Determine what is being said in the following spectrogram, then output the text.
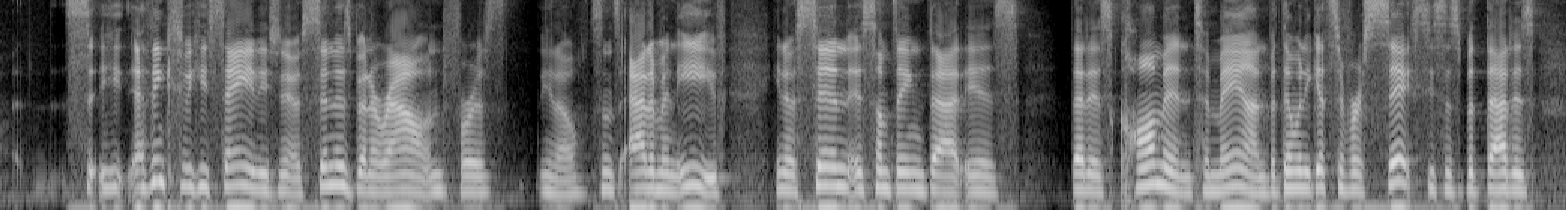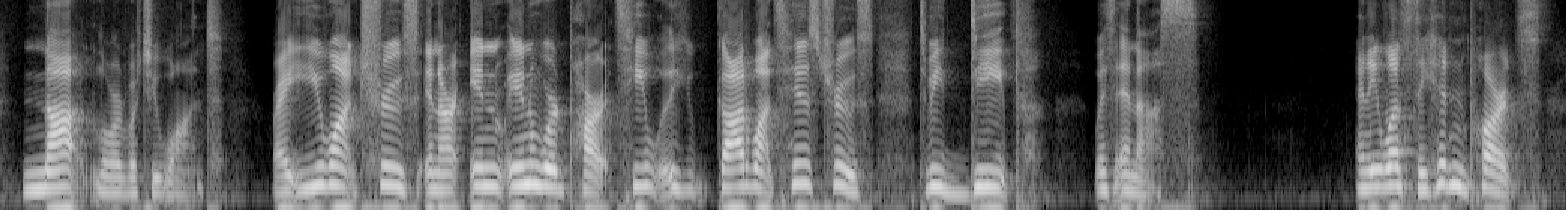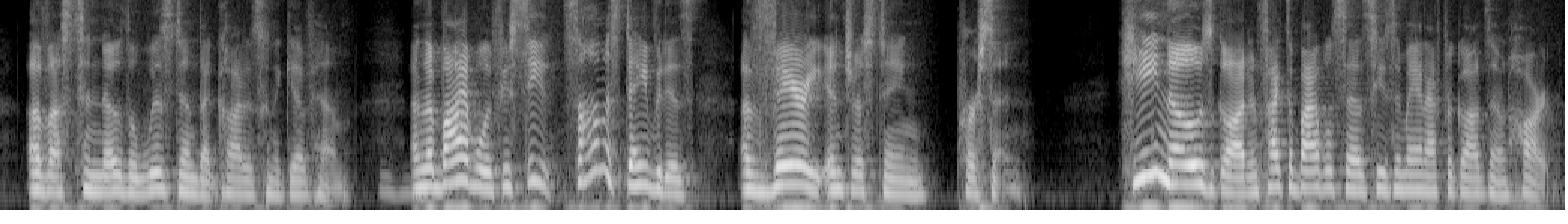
I think he's saying, he's, you know, sin has been around for, you know, since Adam and Eve. You know, sin is something that is that is common to man. But then when he gets to verse 6, he says, but that is not, Lord, what you want right you want truth in our in, inward parts he, he, god wants his truth to be deep within us and he wants the hidden parts of us to know the wisdom that God is going to give him. Mm-hmm. And the Bible, if you see, Psalmist David is a very interesting person. He knows God. In fact, the Bible says he's a man after God's own heart.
